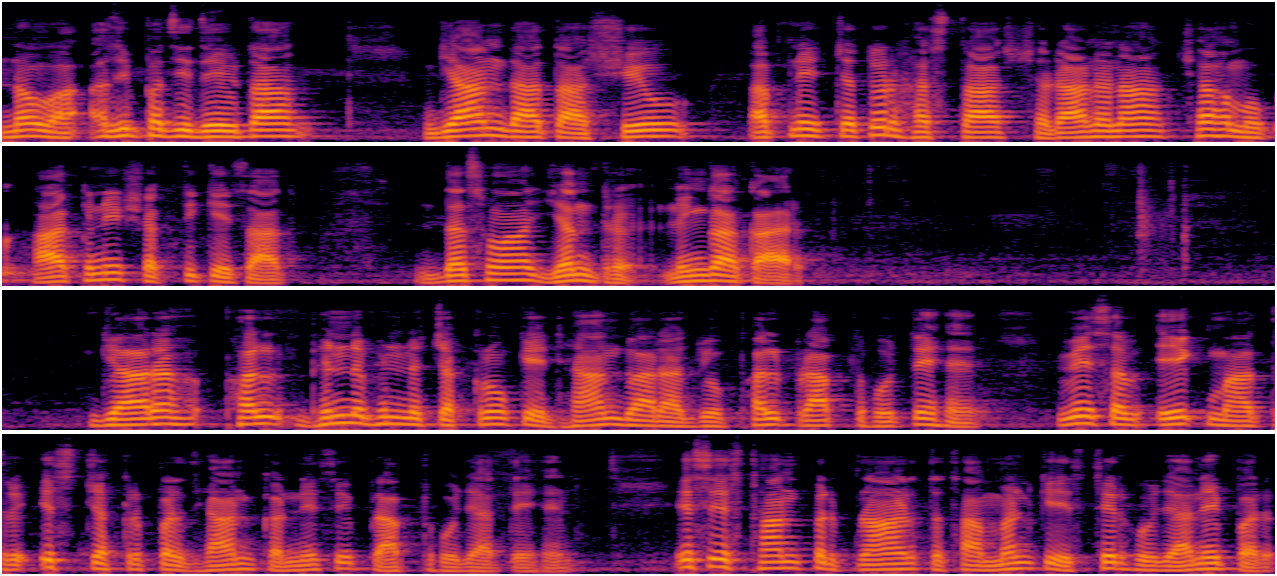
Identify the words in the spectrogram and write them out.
नौवा, अधिपति देवता, ज्ञानदाता शिव, अपने चतुर्हस्ता षडानना छह मुख हाकनी शक्ति के साथ। दसवां यंत्र, लिंगाकार। ग्यारह, फल भिन्न भिन्न चक्रों के ध्यान द्वारा जो फल प्राप्त होते हैं, वे सब एकमात्र इस चक्र पर ध्यान करने से प्राप्त हो जाते हैं। इस स्थान पर प्राण तथा मन के स्थिर हो जाने पर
